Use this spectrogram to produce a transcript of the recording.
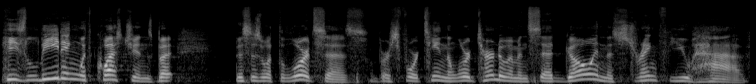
He's leading with questions, but this is what the Lord says. Verse 14 the Lord turned to him and said, Go in the strength you have.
